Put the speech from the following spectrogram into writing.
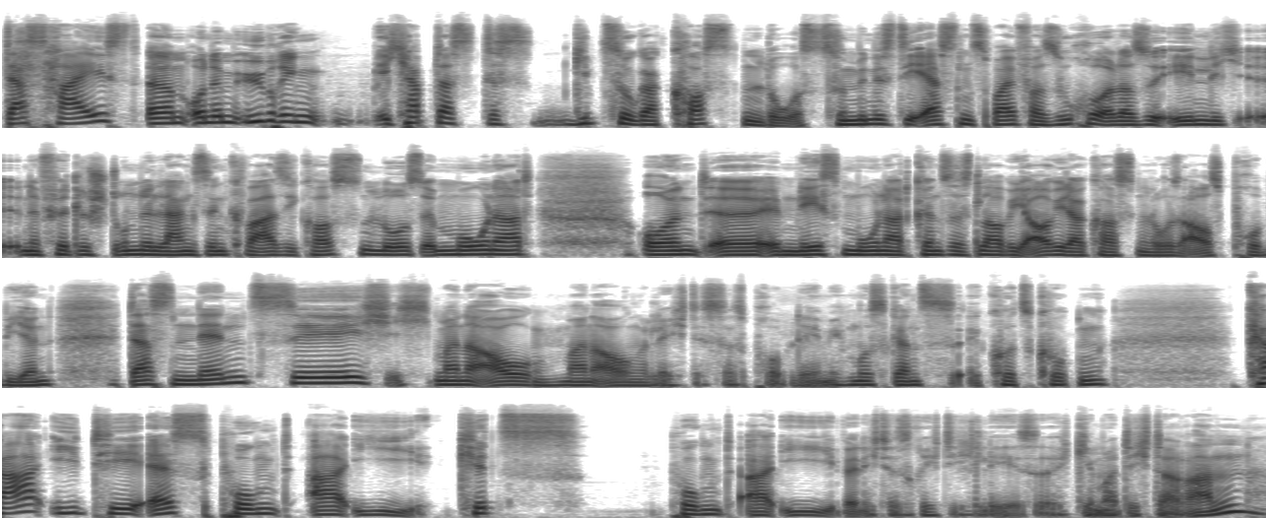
das heißt, ähm, und im Übrigen, ich habe das, das gibt's sogar kostenlos. Zumindest die ersten zwei Versuche oder so ähnlich, äh, eine Viertelstunde lang sind quasi kostenlos im Monat. Und äh, im nächsten Monat könntest du es, glaube ich, auch wieder kostenlos ausprobieren. Das nennt sich, ich meine Augen, mein Augenlicht ist das Problem. Ich muss ganz äh, kurz gucken. kits.ai, kids.ai, wenn ich das richtig lese. Ich gehe mal dichter ran.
